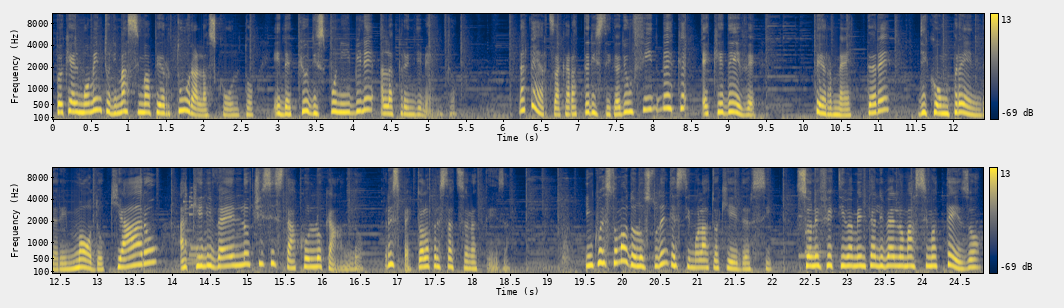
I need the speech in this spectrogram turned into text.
poiché è il momento di massima apertura all'ascolto ed è più disponibile all'apprendimento. La terza caratteristica di un feedback è che deve permettere di comprendere in modo chiaro a che livello ci si sta collocando rispetto alla prestazione attesa. In questo modo lo studente è stimolato a chiedersi sono effettivamente a livello massimo atteso?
